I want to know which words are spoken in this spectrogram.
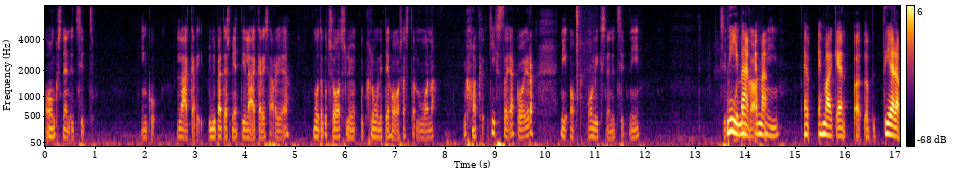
onko ne nyt sitten niinku lääkäri, ylipäätään jos miettii lääkärisarjoja, muuta kuin George Clooney teho-osaston vuonna kissa ja koira, niin o, oliks ne nyt sitten niin? Sit Niin, mä en- en mä- niin. En, en mä oikein tiedä,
